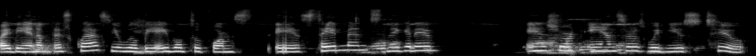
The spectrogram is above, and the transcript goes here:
By the end of this class, you will be able to form statements, negative and short answers with used to.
